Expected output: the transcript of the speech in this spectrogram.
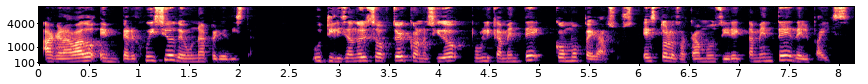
agravado en perjuicio de una periodista, utilizando el software conocido públicamente como Pegasus. Esto lo sacamos directamente del país.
